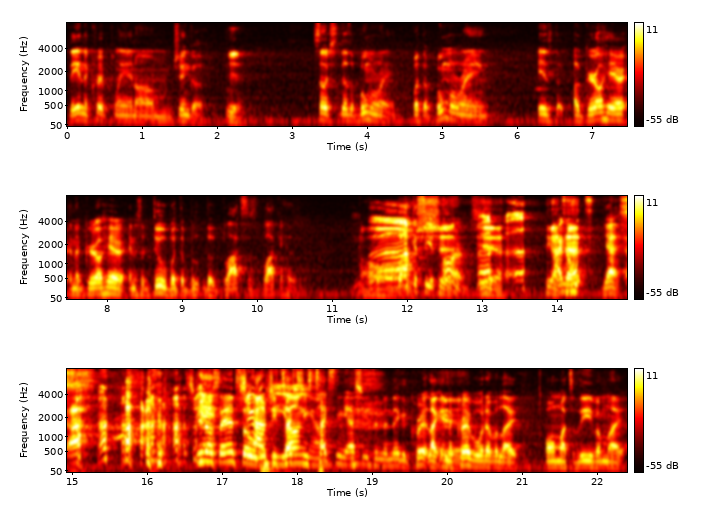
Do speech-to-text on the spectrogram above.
they in the crib playing um Jenga. Yeah. So it's, there's a boomerang, but the boomerang is the, a girl here and a girl here, and it's a dude, but the the blocks is blocking him. Oh, But I can see his oh, shit. arms. Yeah. He got I know. tats. Yes. you know what I'm saying? So She when be she young, texts, she's young. texting me as she's in the nigga crib, like in the crib or whatever. Like, oh, I'm about to leave. I'm like,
